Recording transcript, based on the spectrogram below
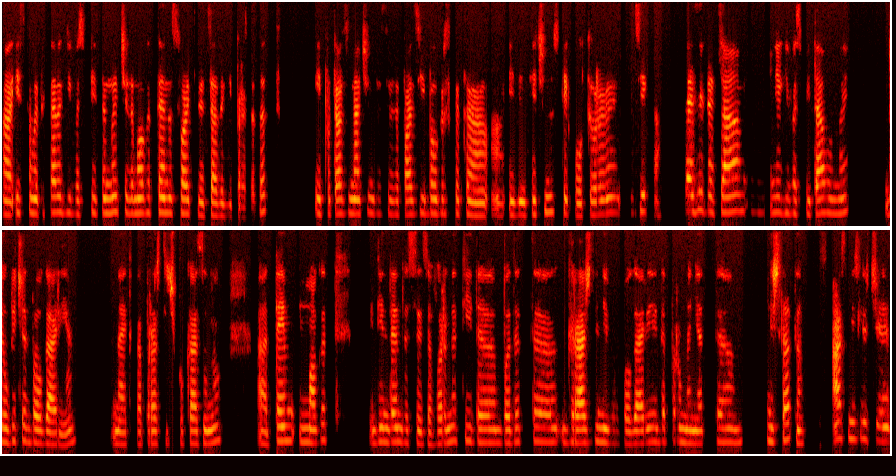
а, искаме така да ги възпитаме, че да могат те на своите деца да ги предадат и по този начин да се запази и българската идентичност и култура и езика. Тези деца ние ги възпитаваме да обичат България, най-така простичко казано. А, те могат един ден да се завърнат и да бъдат граждани в България и да променят нещата. Аз мисля, че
